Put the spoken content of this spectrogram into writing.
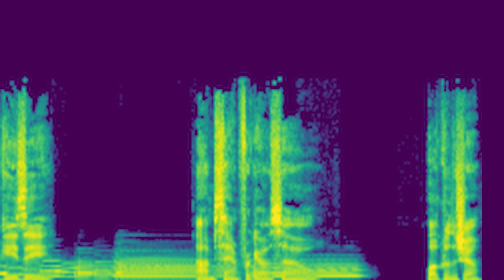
Talk Easy. I'm Sam Fragoso. Welcome to the show.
